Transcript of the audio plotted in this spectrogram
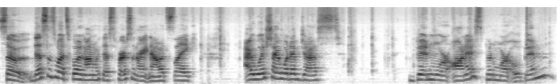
So, this is what's going on with this person right now. It's like, I wish I would have just been more honest, been more open.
